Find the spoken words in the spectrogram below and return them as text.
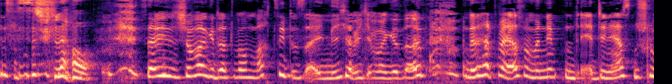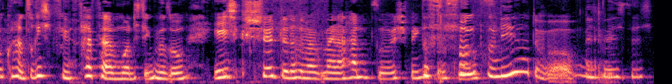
Das ist schlau. Das habe ich schon mal gedacht, warum macht sie das eigentlich? Habe ich immer gedacht. Und dann hat man erstmal, man nimmt den ersten Schluck und hat so richtig viel Pfeffer im Mund. Ich denke mir so, Ich schüttle das immer mit meiner Hand so. Ich das das so. funktioniert überhaupt nicht richtig.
